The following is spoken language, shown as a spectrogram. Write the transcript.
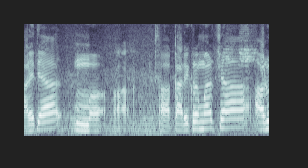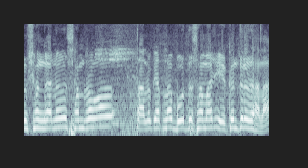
आणि त्या म, कार्यक्रमाच्या अनुषंगानं समजावा तालुक्यातला बौद्ध समाज एकत्र झाला.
